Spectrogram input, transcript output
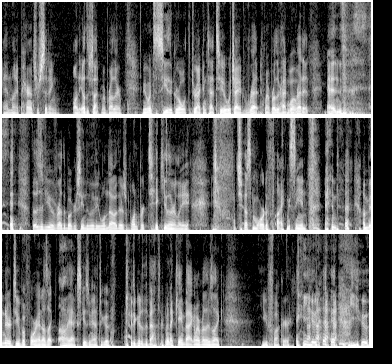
and my parents were sitting on the other side of my brother. We went to see The Girl with the Dragon Tattoo, which I had read. My brother hadn't Whoa. read it. And those of you who've read the book or seen the movie will know there's one particularly just mortifying scene. And a minute or two beforehand, I was like, oh, yeah, excuse me, I have to go, to go to the bathroom. And I came back, and my brother's like, you fucker. you, you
